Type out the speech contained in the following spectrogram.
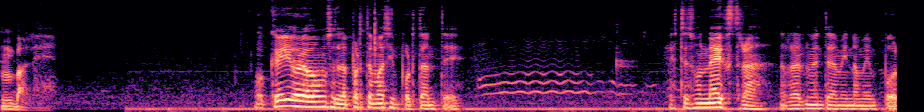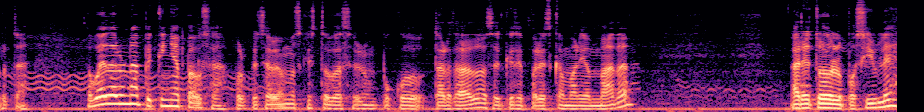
Vale. Ok, ahora vamos a la parte más importante. Este es un extra, realmente a mí no me importa. Le voy a dar una pequeña pausa, porque sabemos que esto va a ser un poco tardado, hacer que se parezca a Mario Amada. Haré todo lo posible.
